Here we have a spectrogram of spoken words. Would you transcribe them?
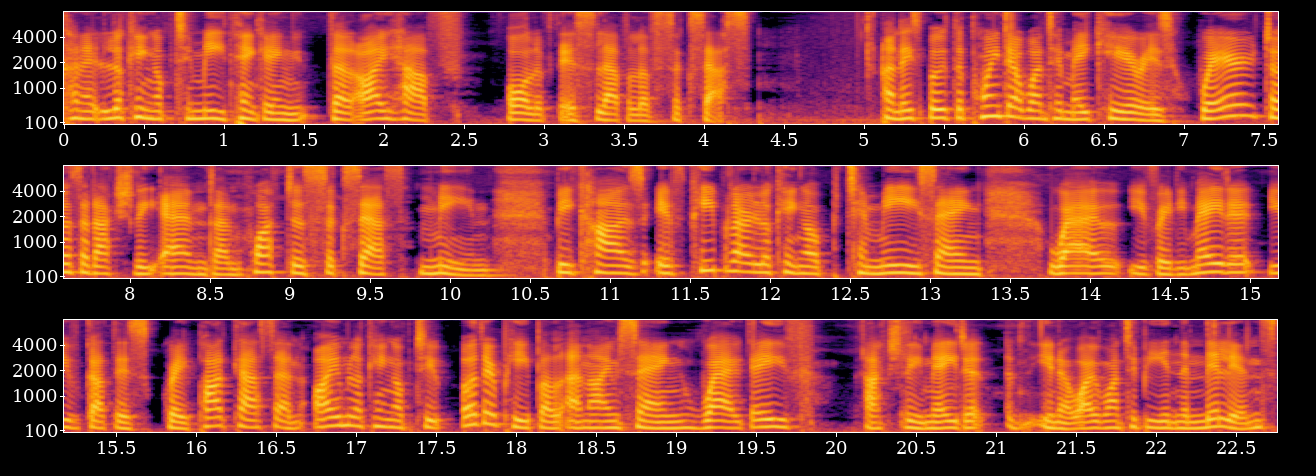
kind of looking up to me thinking that I have all of this level of success. And I suppose the point I want to make here is where does it actually end and what does success mean? Because if people are looking up to me saying, wow, you've really made it, you've got this great podcast, and I'm looking up to other people and I'm saying, wow, they've actually made it, you know, I want to be in the millions.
